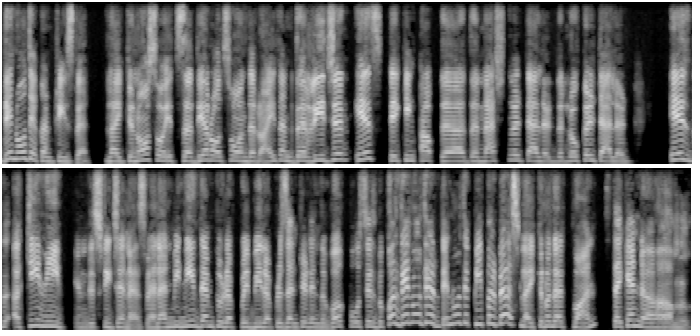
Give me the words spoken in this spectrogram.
they know their countries well. Like you know so it's uh, they are also on the rise and the region is taking up the the national talent the local talent is a key need in this region as well. And we need them to rep- be represented in the workforces because they know they they know the people best. Like, you know, that's one. Second, um,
